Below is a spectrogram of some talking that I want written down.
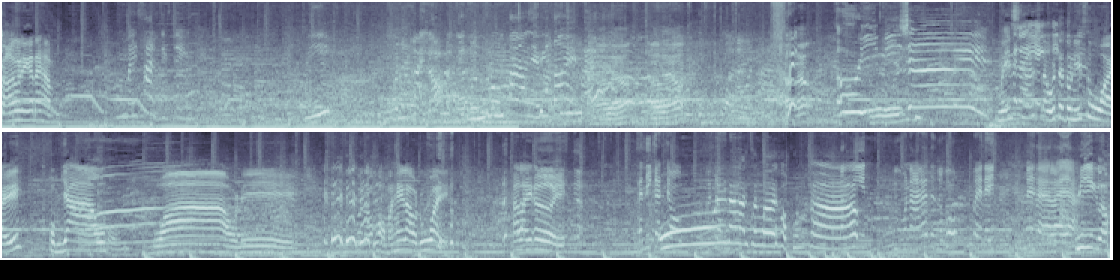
ฟังตรงนี้ก็ได้ครับ ไม่ใช่แต่อุ๊ยแต่ตัวนี้สวย ผมยาว ว้าวนี่มันเอาของมาให้เราด้วย อะไรเอ่ยอันนี้กระจโอ้กยน่ารักจังเลยขอบคุณครับมีอยู่มานานแล้วแต่หนูก็ไม่ได้ไม่ได้อะไรอะมีอีกเหรอ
